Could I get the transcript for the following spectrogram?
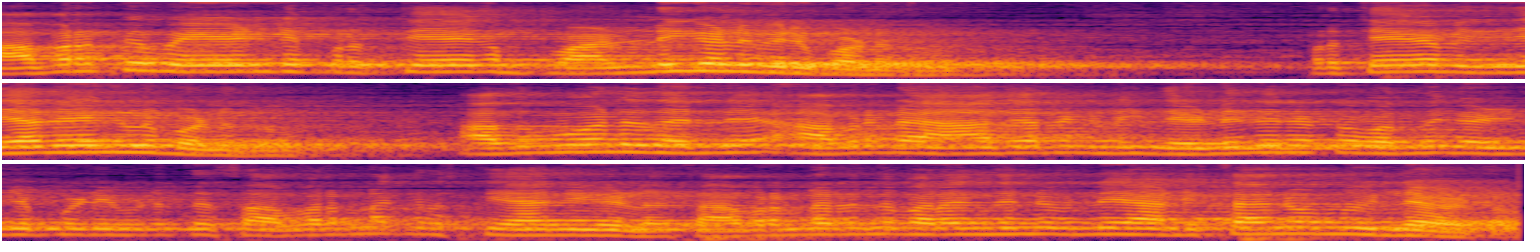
അവർക്ക് വേണ്ടി പ്രത്യേകം പള്ളികൾ ഇവർ പണിതു. പ്രത്യേക വിദ്യാലയങ്ങൾ പണിതു. അതുപോലെ തന്നെ അവരുടെ ആചാരങ്ങൾ ഈ ദളിതരൊക്കെ വന്നു കഴിഞ്ഞപ്പോൾ ഇവിടുത്തെ സവർണ ക്രിസ്ത്യാനികൾ സവർണർ എന്ന് പറയുന്നതിന് വലിയ അടിസ്ഥാനമൊന്നുമില്ല കേട്ടോ.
